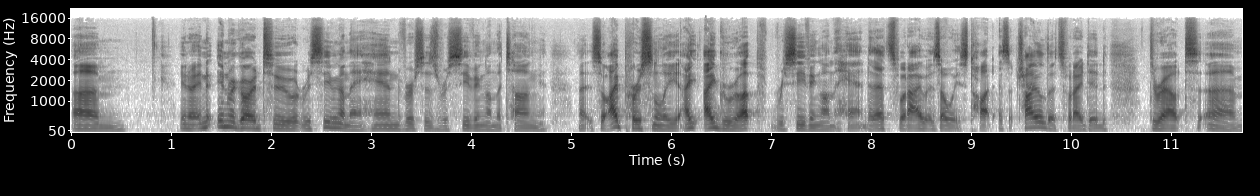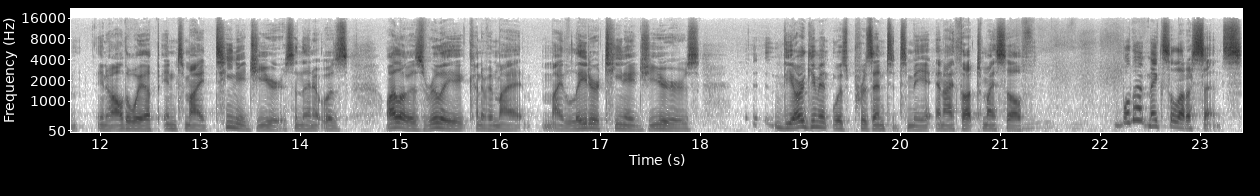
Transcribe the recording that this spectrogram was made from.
Um, you know, in, in regard to receiving on the hand versus receiving on the tongue. Uh, so I personally, I, I grew up receiving on the hand. That's what I was always taught as a child. That's what I did throughout, um, you know, all the way up into my teenage years. And then it was while I was really kind of in my my later teenage years, the argument was presented to me, and I thought to myself, well, that makes a lot of sense.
